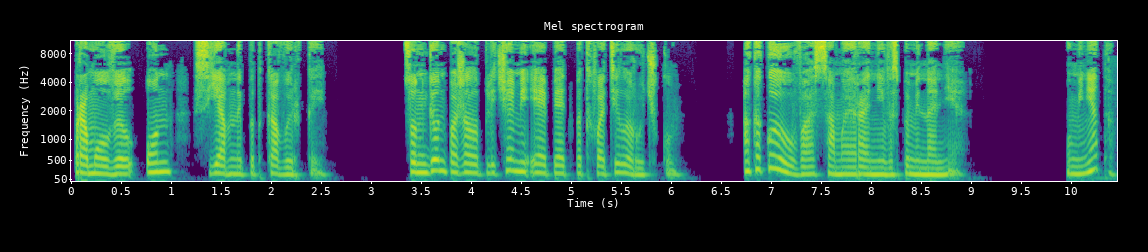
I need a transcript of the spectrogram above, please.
промолвил он с явной подковыркой. Сонгён пожала плечами и опять подхватила ручку. «А какое у вас самое раннее воспоминание?» «У меня-то?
